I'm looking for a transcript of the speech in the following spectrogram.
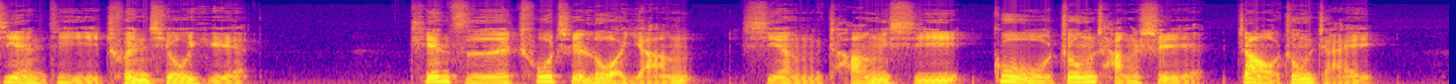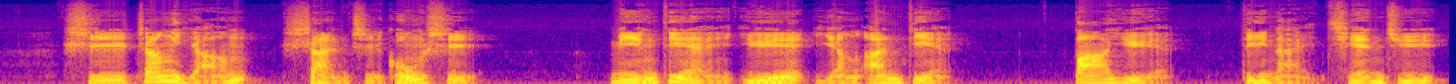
献帝春秋曰：天子出至洛阳，省城西故中常侍赵忠宅，使张扬善治公事，名殿曰阳安殿。八月，帝乃迁居。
